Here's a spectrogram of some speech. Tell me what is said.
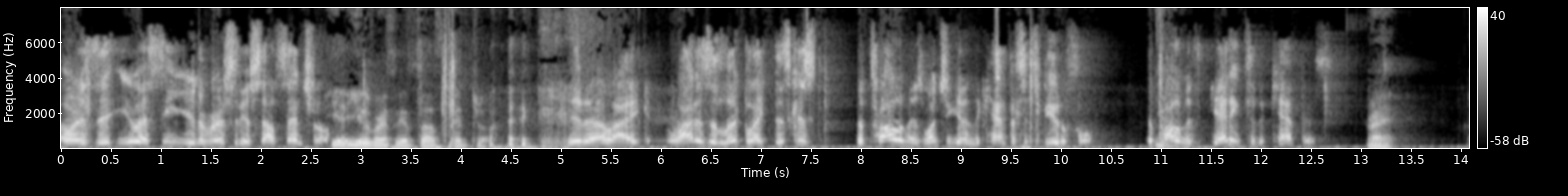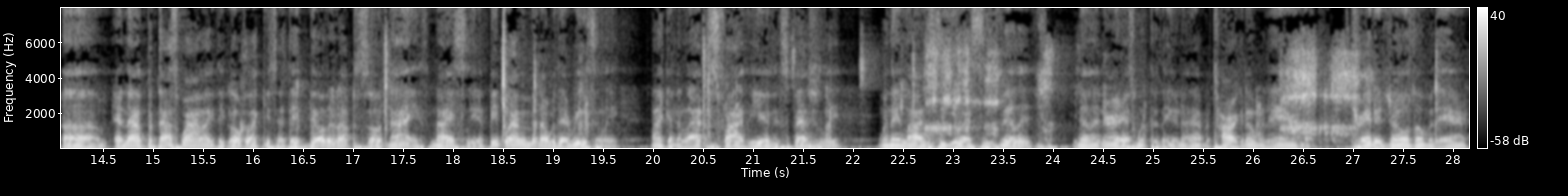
or is it USC University of South Central? Yeah, University of South Central. You know, like, why does it look like this? Because the problem is once you get into campus, it's beautiful. The problem is getting to the campus. right. Um, and that, but that's why I like to go. Like you said, they build it up so nice, nicely. If people haven't been over there recently, like in the last five years, especially when they launched the USC Village, you know, in earnest with the, They're gonna have a Target over there and a Trader Joe's over there.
